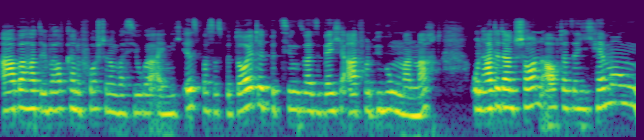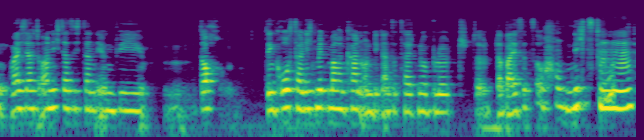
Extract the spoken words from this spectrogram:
aber hatte überhaupt keine Vorstellung, was Yoga eigentlich ist, was es bedeutet, beziehungsweise welche Art von Übungen man macht. Und hatte dann schon auch tatsächlich Hemmungen, weil ich dachte auch nicht, dass ich dann irgendwie mm, doch den Großteil nicht mitmachen kann und die ganze Zeit nur blöd dabei sitze und nichts tue. Mhm.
